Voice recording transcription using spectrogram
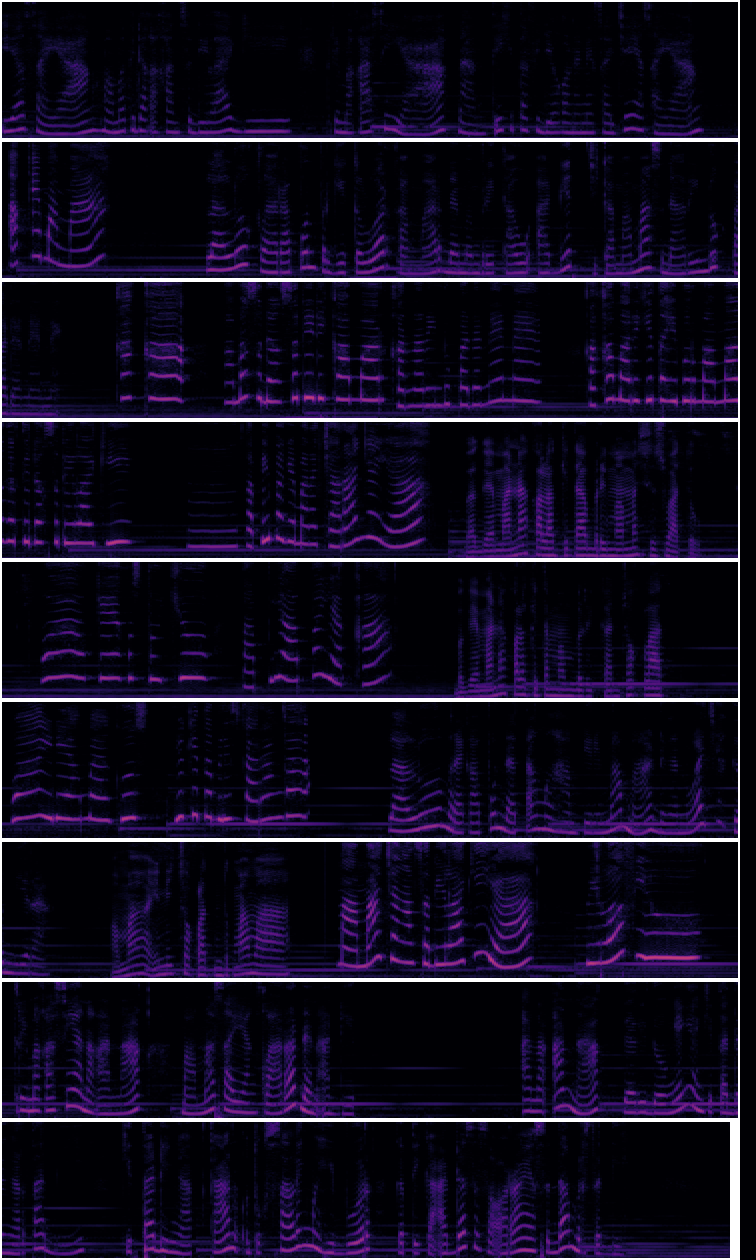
Iya sayang, mama tidak akan sedih lagi. Terima kasih ya. Nanti kita video call nenek saja ya sayang. Oke mama. Lalu Clara pun pergi keluar kamar dan memberitahu Adit jika mama sedang rindu kepada nenek. Kakak, mama sedang sedih di kamar karena rindu pada nenek. Kakak mari kita hibur mama agar tidak sedih lagi. Hmm, tapi bagaimana caranya ya? Bagaimana kalau kita beri mama sesuatu? Wah, oke aku setuju. Tapi apa ya, Kak? Bagaimana kalau kita memberikan coklat? Bagus. Yuk kita beli sekarang, Kak. Lalu mereka pun datang menghampiri Mama dengan wajah gembira. Mama, ini coklat untuk Mama. Mama, jangan sedih lagi ya. We love you. Terima kasih anak-anak. Mama sayang Clara dan Adit. Anak-anak, dari dongeng yang kita dengar tadi, kita diingatkan untuk saling menghibur ketika ada seseorang yang sedang bersedih.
